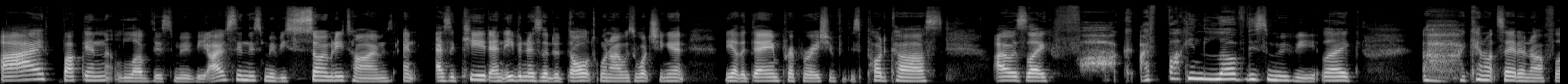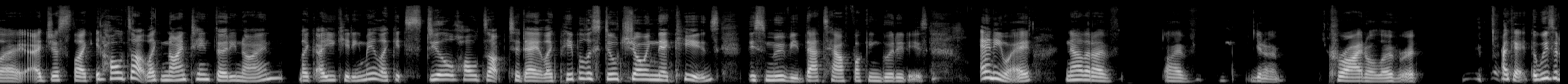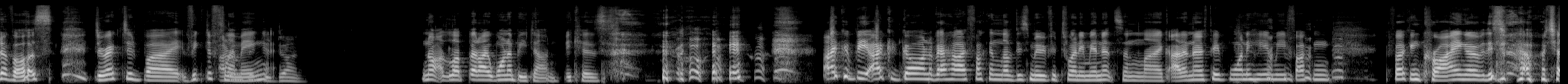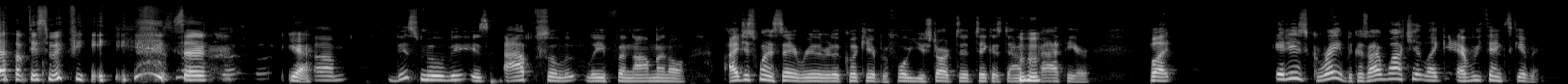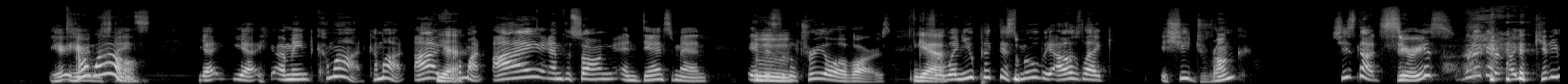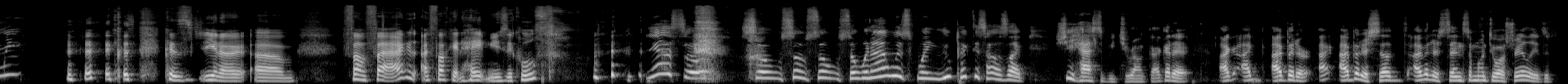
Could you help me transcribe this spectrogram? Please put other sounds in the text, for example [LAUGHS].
I fucking love this movie. I've seen this movie so many times, and as a kid, and even as an adult, when I was watching it the other day in preparation for this podcast, I was like, fuck, I fucking love this movie. Like, [SIGHS] I cannot say it enough. Like, I just like it holds up. Like 1939. Like, are you kidding me? Like, it still holds up today. Like, people are still showing their kids this movie. That's how fucking good it is. Anyway, now that I've, I've, you know, cried all over it. Okay, The Wizard of Oz, [LAUGHS] directed by Victor Fleming. you're done. Not a lot, but I want to be done because [LAUGHS] I could be. I could go on about how I fucking love this movie for twenty minutes, and like I don't know if people want to hear me fucking, [LAUGHS] fucking crying over this how much I love this movie. so yeah, Um, this movie is absolutely phenomenal. I just want to say really, really quick here before you start to take us down the Mhm. path here, but it is great because I watch it like every Thanksgiving here, here Oh, in the wow. states. Yeah, yeah. I mean, come on, come on. I Yeah. come on. I am the song and dance man in this Mm. little trio of ours. yeah. So when you picked this [LAUGHS] movie, I was like, is she drunk? She's not serious. We're not gonna, are you kidding me? [LAUGHS] because because you know um fun fact i fucking hate musicals [LAUGHS] Yeah, so so so so so when I was when you picked this, I was like, she has to be drunk. I gotta, I I, I better, I, I better send, I better send someone to Australia to,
